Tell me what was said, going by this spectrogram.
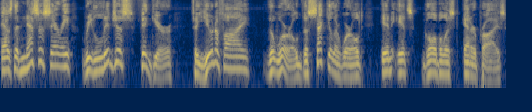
as the necessary religious figure to unify the world, the secular world, in its globalist enterprise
